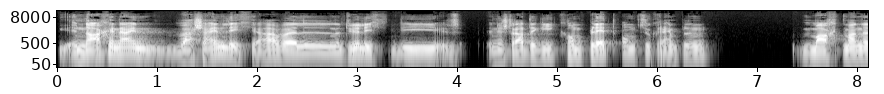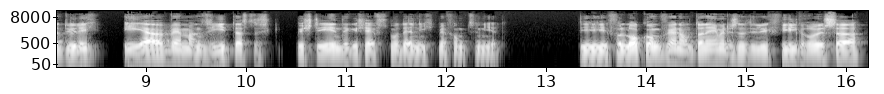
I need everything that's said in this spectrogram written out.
Im Nachhinein wahrscheinlich, ja, weil natürlich die eine Strategie komplett umzukrempeln, macht man natürlich eher, wenn man sieht, dass das bestehende Geschäftsmodell nicht mehr funktioniert. Die Verlockung für ein Unternehmen ist natürlich viel größer,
